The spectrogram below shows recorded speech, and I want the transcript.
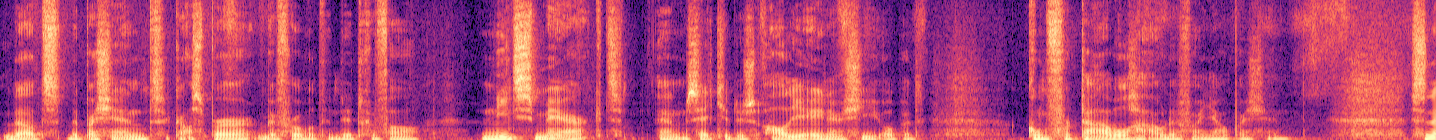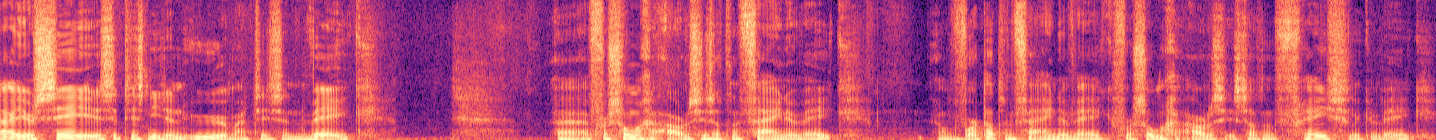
dat de patiënt, Casper bijvoorbeeld in dit geval, niets merkt. En zet je dus al je energie op het comfortabel houden van jouw patiënt. Scenario C is: het is niet een uur, maar het is een week. Uh, voor sommige ouders is dat een fijne week. Wordt dat een fijne week? Voor sommige ouders is dat een vreselijke week.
